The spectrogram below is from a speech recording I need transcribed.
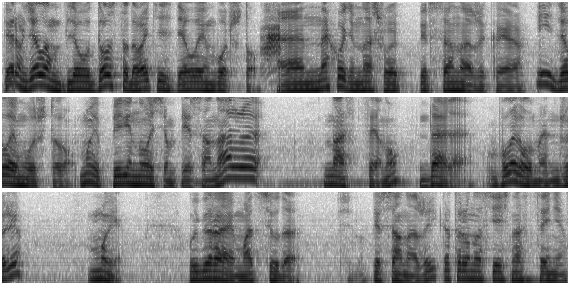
Первым делом, для удобства, давайте сделаем вот что. Э, находим нашего персонажика и делаем вот что. Мы переносим персонажа на сцену. Далее, в Level Manager мы Выбираем отсюда персонажей, которые у нас есть на сцене.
